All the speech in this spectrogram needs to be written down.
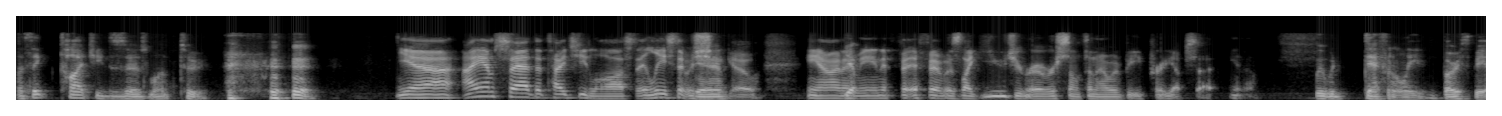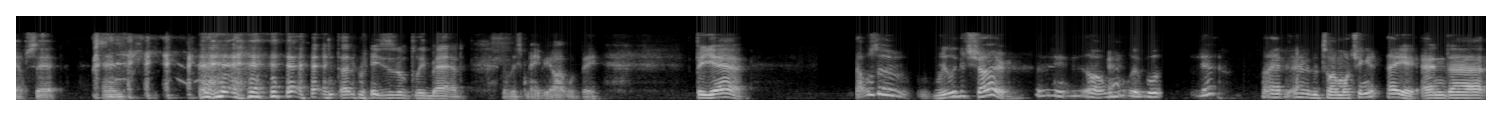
I think Taichi deserves one too. yeah, I am sad that Taichi lost. At least it was yeah. Shingo. You know what yep. I mean? If if it was like Yujiro or something, I would be pretty upset. You know. We would definitely both be upset and and unreasonably mad. At least maybe I would be. But yeah, that was a really good show. Oh, yeah. yeah. I had, had, a good time watching it. Hey, and uh,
